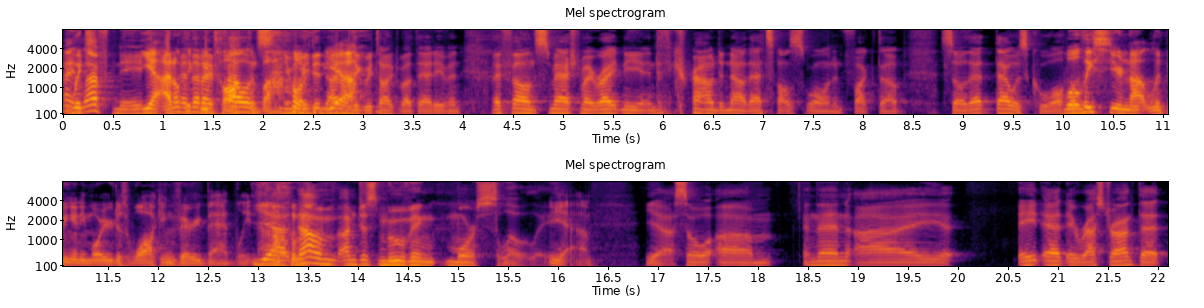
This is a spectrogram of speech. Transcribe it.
Which- left knee. yeah, I don't And think then we fell talked and, about- We didn't. I don't think we talked about that even. I fell and smashed my right knee into the ground, and now that's all swollen and fucked up. So that that was cool. well, at least you're not limping anymore. You're just walking very badly. Now. yeah, now I'm I'm just moving more slowly. yeah. Yeah. So um, and then I ate at a restaurant that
